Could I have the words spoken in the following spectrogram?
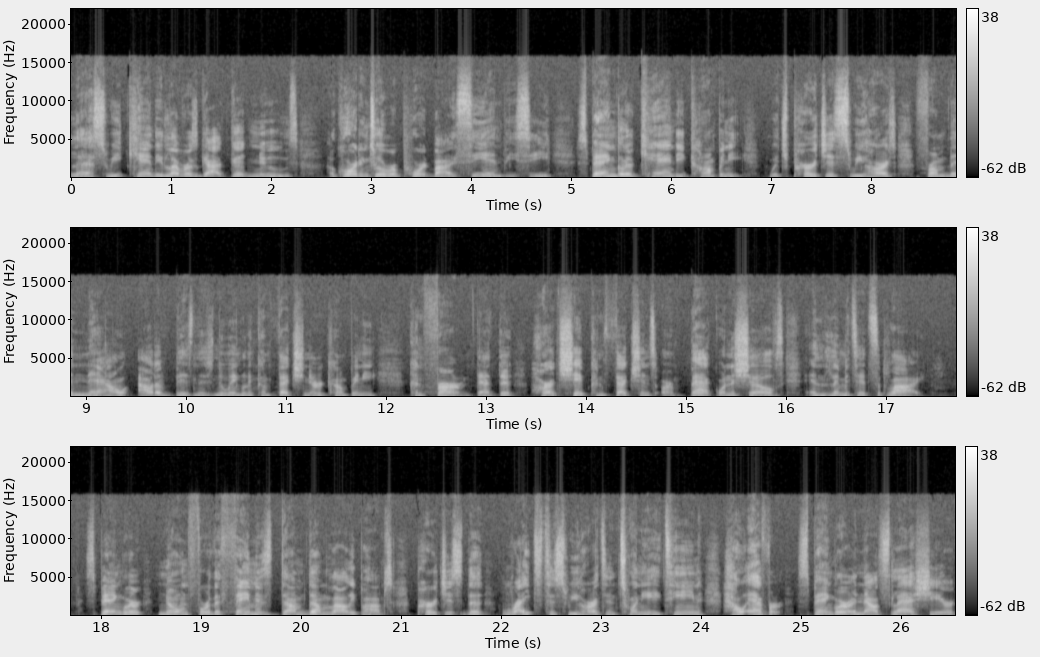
Last week, candy lovers got good news. According to a report by CNBC, Spangler Candy Company, which purchased Sweethearts from the now out of business New England Confectionery Company, confirmed that the heart shaped confections are back on the shelves in limited supply. Spangler, known for the famous Dum Dum lollipops, purchased the rights to Sweethearts in 2018. However, Spangler announced last year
